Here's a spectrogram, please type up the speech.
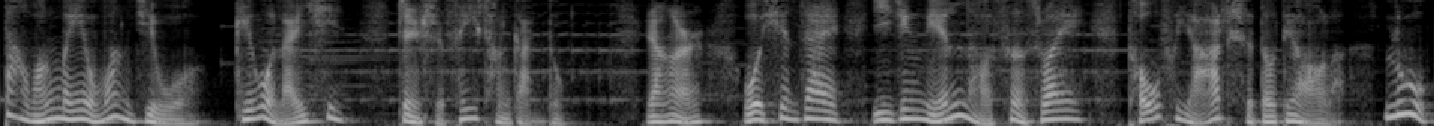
大王没有忘记我，给我来信，真是非常感动。然而我现在已经年老色衰，头发牙齿都掉了，路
